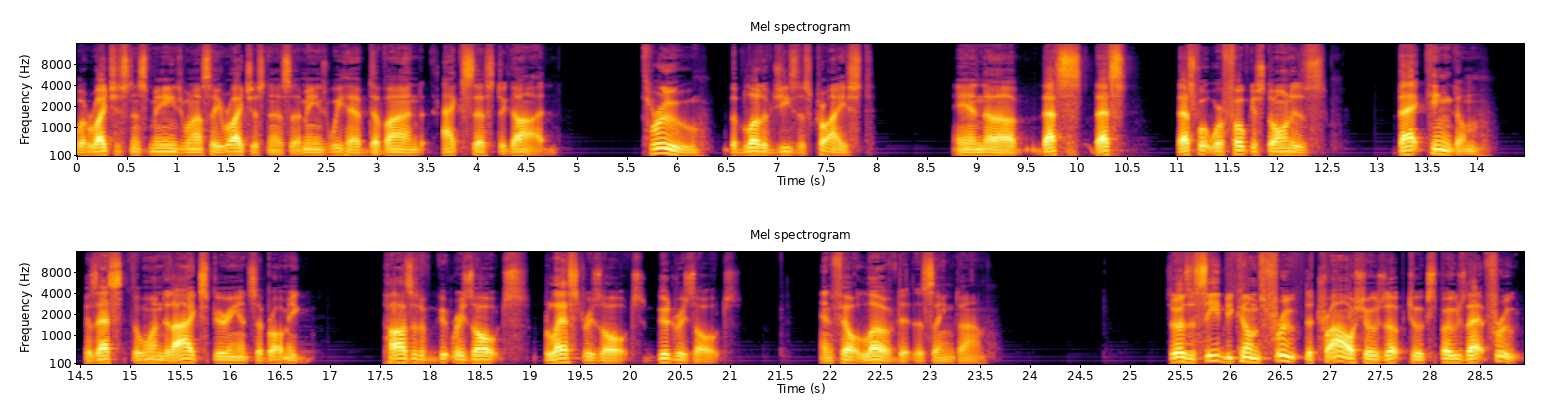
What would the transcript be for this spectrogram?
what righteousness means, when I say righteousness, that means we have divine access to God through the blood of Jesus Christ. And uh, that's, that's, that's what we're focused on is that kingdom, because that's the one that I experienced that brought me positive good results, blessed results, good results, and felt loved at the same time. So as the seed becomes fruit, the trial shows up to expose that fruit.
